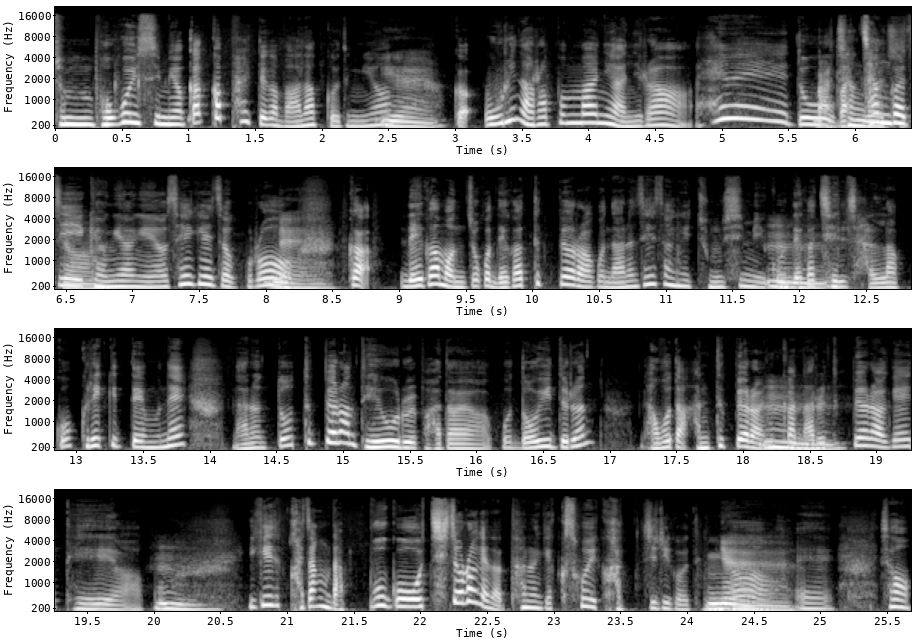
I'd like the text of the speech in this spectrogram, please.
좀 보고 있으면 깝깝할 때가 많았거든요. 예. 그러니까 우리나라뿐만이 아니라 해외도 마찬가지 경향이에요. 세계적으로. 네. 그러니까 내가 먼저고 내가 특별하고 나는 세상의 중심이고 음. 내가 제일 잘났고 그랬기 때문에 나는 또 특별한 대우를 받아야 하고 너희들은 나보다 안 특별하니까 음. 나를 특별하게 대해야 하고 음. 이게 가장 나쁘고 치졸하게 나타나는 게 소위 갑질이거든요. 예. 예. 그래서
